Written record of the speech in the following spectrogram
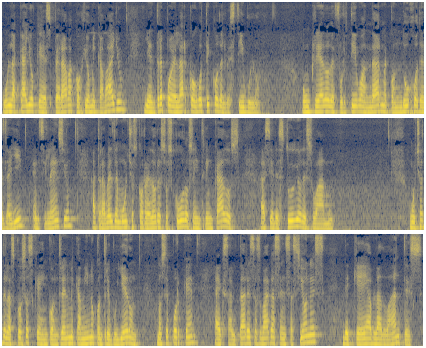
Un lacayo que esperaba cogió mi caballo y entré por el arco gótico del vestíbulo. Un criado de furtivo andar me condujo desde allí, en silencio, a través de muchos corredores oscuros e intrincados, hacia el estudio de su amo. Muchas de las cosas que encontré en mi camino contribuyeron, no sé por qué, a exaltar esas vagas sensaciones de que he hablado antes,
